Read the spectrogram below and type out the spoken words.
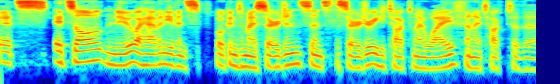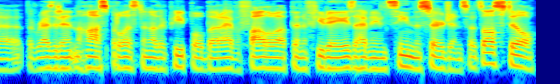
it's it's all new. I haven't even spoken to my surgeon since the surgery. He talked to my wife, and I talked to the the resident and the hospitalist and other people. But I have a follow up in a few days. I haven't even seen the surgeon, so it's all still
